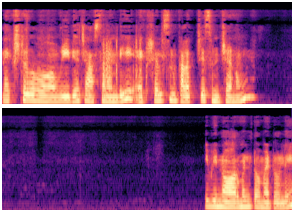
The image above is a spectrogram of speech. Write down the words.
నెక్స్ట్ వీడియో చేస్తానండి. ఎక్షల్స్ని కలెక్ట్ చేసి ఉంచాను. ఇవి నార్మల్ టొమాటోలే.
